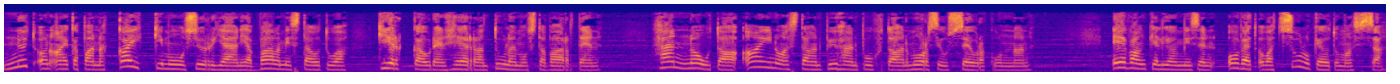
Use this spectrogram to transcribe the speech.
Nyt on aika panna kaikki muu syrjään ja valmistautua kirkkauden Herran tulemusta varten – hän noutaa ainoastaan pyhän puhtaan morsiusseurakunnan. Evankeliumisen ovet ovat sulkeutumassa.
